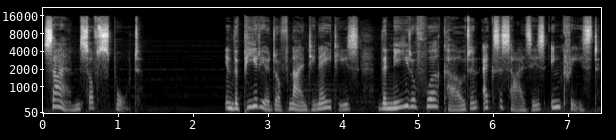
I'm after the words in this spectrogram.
Science of Sport In the period of 1980s, the need of workout and exercises increased.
